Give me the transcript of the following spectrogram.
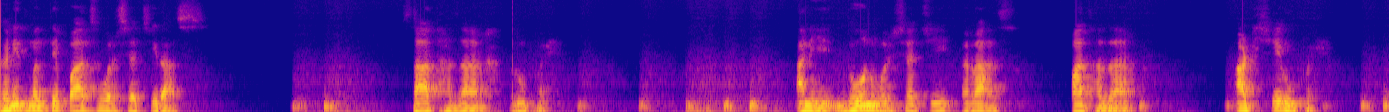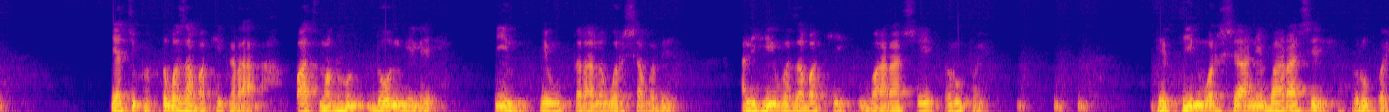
गणित म्हणते पाच वर्षाची रास. सात हजार रुपये. आणि दोन वर्षाची रास पाच हजार आठशे रुपये. याची फक्त वजाबाकी करा. पाचमधून दोन गेले तीन. हे उत्तर आलं वर्षामध्ये. आणि ही वजाबाकी बाराशे रुपये. हे तीन वर्ष आणि बाराशे रुपये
